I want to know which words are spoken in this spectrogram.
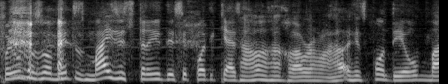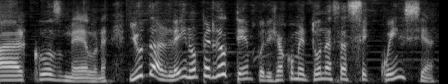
Foi um dos momentos mais estranhos desse podcast. Respondeu o Marcos Melo, né? E o Darley não perdeu tempo, ele já comentou nessa sequência,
